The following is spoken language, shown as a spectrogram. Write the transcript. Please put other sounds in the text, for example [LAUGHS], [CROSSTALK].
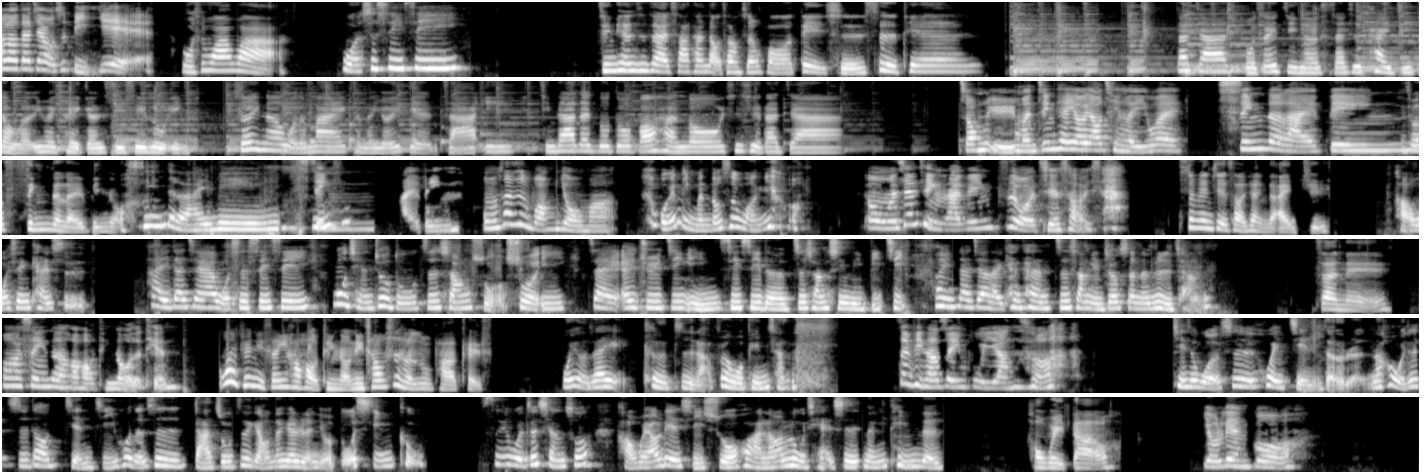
Hello，大家，我是比耶，我是娃娃，我是 CC。今天是在沙滩岛上生活第十四天。大家，我这一集呢实在是太激动了，因为可以跟 CC 录音，所以呢我的麦可能有一点杂音，请大家再多多包涵喽，谢谢大家。终于，我们今天又邀请了一位。新的来宾，你说新的来宾哦？新的来宾，新来宾，我们算是网友吗？我跟你们都是网友。我们先请来宾自我介绍一下，顺便介绍一下你的 IG。好，我先开始。嗨，大家，我是 CC，目前就读咨商所硕一，在 IG 经营 CC 的咨商心理笔记，欢迎大家来看看咨商研究生的日常。赞呢！哇，声音真的好好听哦！我的天，我也觉得你声音好好听哦，你超适合录 podcast。我有在克制啦，不然我平常，[LAUGHS] 所以平常声音不一样是吗？[LAUGHS] 其实我是会剪的人，然后我就知道剪辑或者是打逐字稿那个人有多辛苦，所以我就想说，好，我要练习说话，然后录起来是能听的。好伟大哦！有练过。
